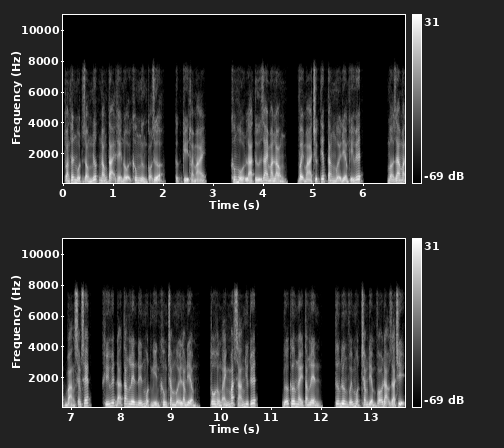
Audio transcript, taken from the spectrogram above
toàn thân một dòng nước nóng tại thể nội không ngừng cọ rửa, cực kỳ thoải mái. Không hổ là tứ giai man long, vậy mà trực tiếp tăng mười điểm khí huyết. Mở ra mặt bảng xem xét, khí huyết đã tăng lên đến một nghìn mười lăm điểm, tô hồng ánh mắt sáng như tuyết. Bữa cơm này tăng lên, tương đương với một trăm điểm võ đạo giá trị.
